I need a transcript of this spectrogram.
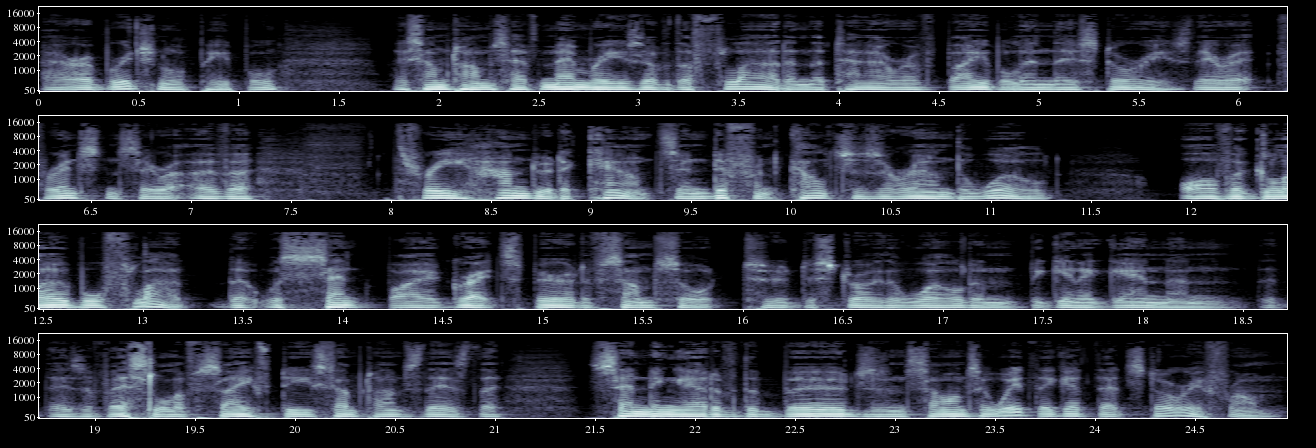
our Aboriginal people, they sometimes have memories of the flood and the Tower of Babel in their stories. There are, for instance, there are over 300 accounts in different cultures around the world of a global flood that was sent by a great spirit of some sort to destroy the world and begin again. And that there's a vessel of safety. Sometimes there's the sending out of the birds and so on. So where'd they get that story from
